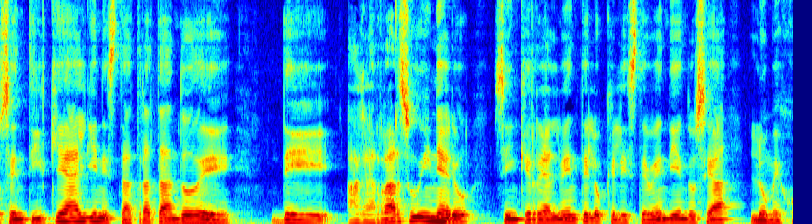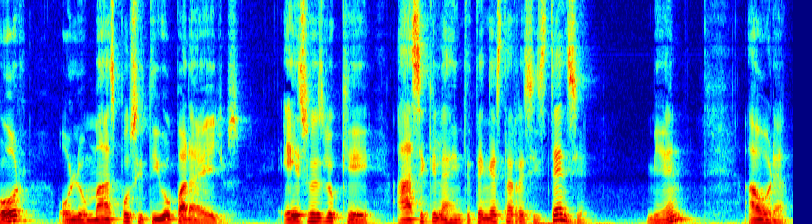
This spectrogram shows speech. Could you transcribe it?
sentir que alguien está tratando de de agarrar su dinero sin que realmente lo que le esté vendiendo sea lo mejor o lo más positivo para ellos. Eso es lo que hace que la gente tenga esta resistencia. Bien, ahora,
